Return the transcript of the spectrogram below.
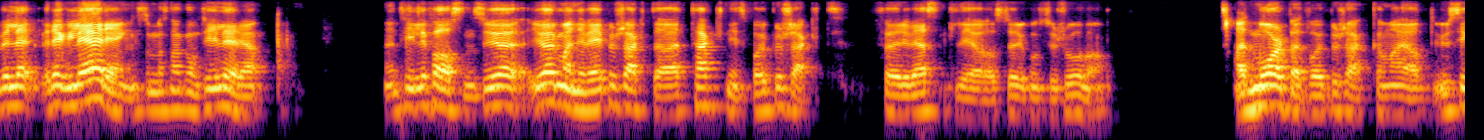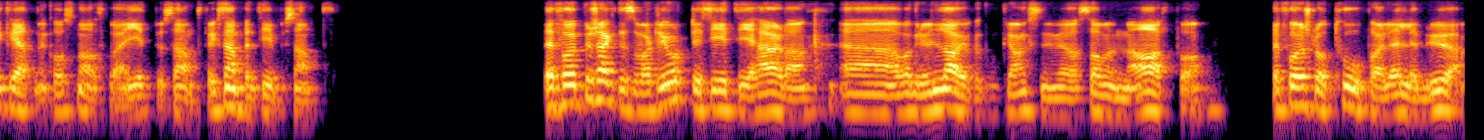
Ved regulering, som jeg snakka om tidligere, den tidligfasen, så gjør, gjør man i veiprosjekter et teknisk forprosjekt for vesentlige og større konstruksjoner. Et mål på et forprosjekt kan være at usikkerheten med kostnader skal være gitt prosent, f.eks. 10 Det forprosjektet som ble gjort i sin tid her, da, uh, var grunnlaget for konkurransen vi var sammen med AF på. Det foreslo to parallelle bruer.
